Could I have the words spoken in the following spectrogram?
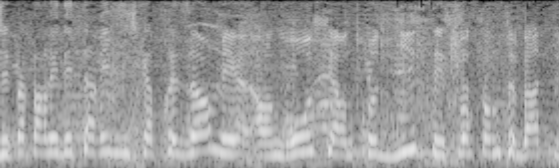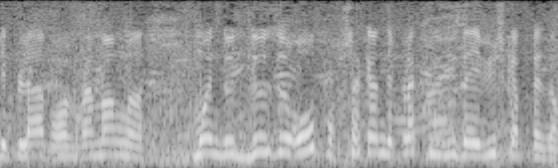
n'ai pas parlé des tarifs jusqu'à présent, mais en gros, c'est entre 10 et 60 bahts les plats. Vraiment euh, moins de 2 euros pour chacun des plats que vous avez vus jusqu'à présent.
